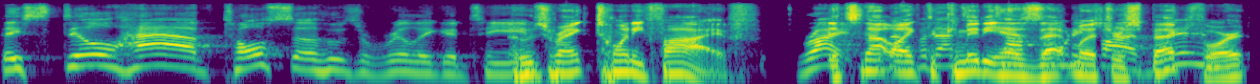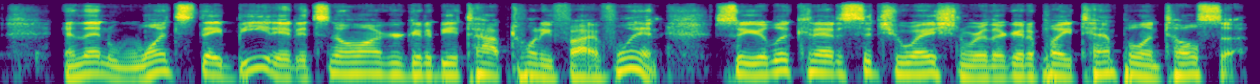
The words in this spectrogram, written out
They still have Tulsa, who's a really good team. Who's ranked 25? Right, It's not but- like but the committee has that much respect win. for it. And then once they beat it, it's no longer going to be a top 25 win. So you're looking at a situation where they're going to play Temple and Tulsa.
